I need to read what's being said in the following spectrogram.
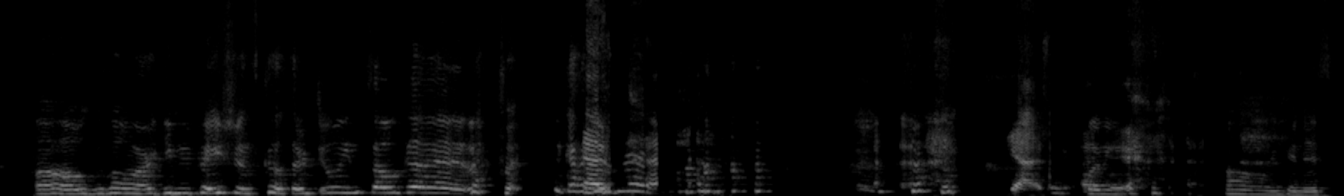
oh Lord, give me patience because they're doing so good. But we gotta do yes. yes. Funny. Oh my goodness.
